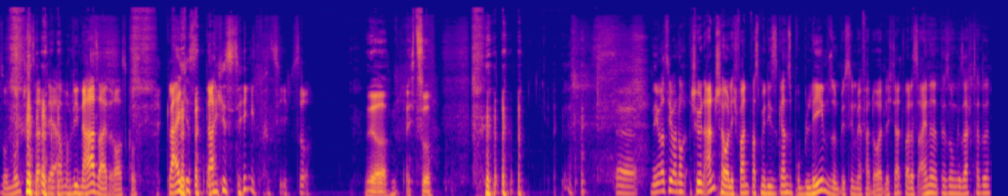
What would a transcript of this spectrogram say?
so einen Mundschutz hat, der wo die Nase halt rausguckt. Gleiches, gleiches Ding im Prinzip, so. Ja, echt so. äh, nee, was ich aber noch schön anschaulich fand, was mir dieses ganze Problem so ein bisschen mehr verdeutlicht hat, war, dass eine Person gesagt hatte,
